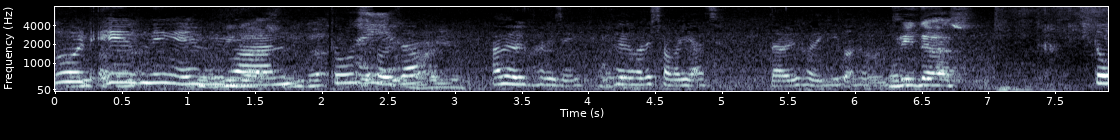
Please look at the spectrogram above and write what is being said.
গুড ইভিনিং এভরিওয়ান তো সোজা আমি ওই ঘরে যাই। ওই ঘরে সবাই আছে। তা ওই ঘরে কি কথা বলছি। তো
